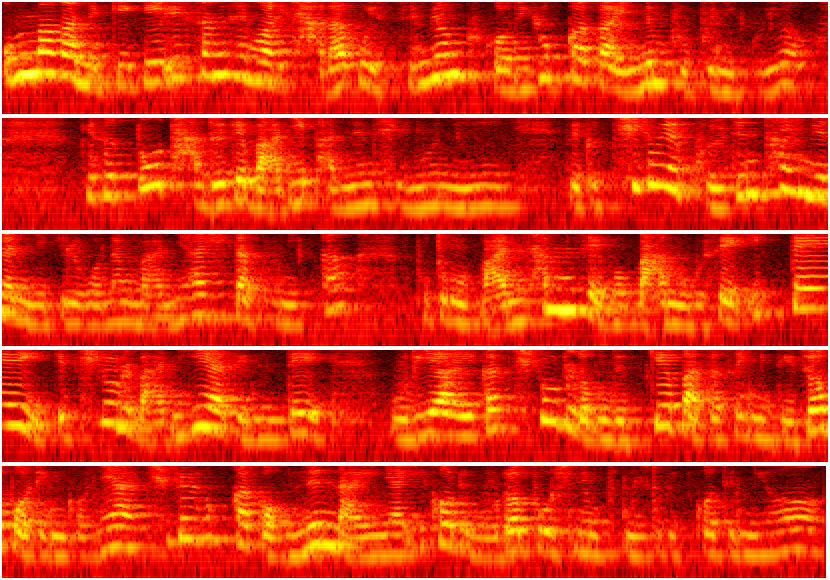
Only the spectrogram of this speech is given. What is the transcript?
엄마가 느끼기에 일상생활을 잘하고 있으면 그거는 효과가 있는 부분이고요. 그래서 또 다르게 많이 받는 질문이 왜 그 치료의 골든타임이라는 얘기를 워낙 많이 하시다 보니까 보통 만 3세, 뭐 만 5세 이때 이게 치료를 많이 해야 되는데 우리 아이가 치료를 너무 늦게 받아서 이미 늦어버린 거냐, 치료 효과가 없는 나이냐 이거를 물어보시는 분들도 있거든요.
